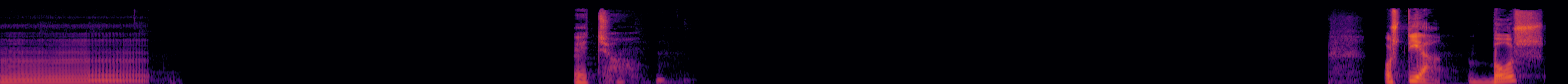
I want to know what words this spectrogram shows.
Mm. Hecho. Hostia, vos.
